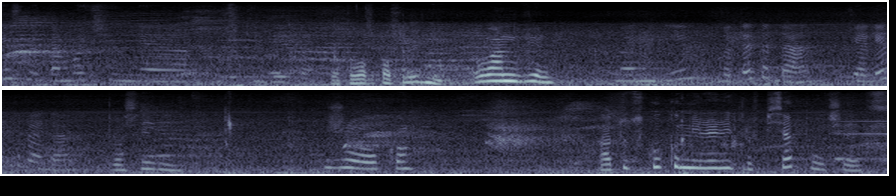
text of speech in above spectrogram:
есть, но там очень э. Это у вас последний? Ланвин. Ланвин, вот это да. Фиолетовая, да. Последний. Жалко. А тут сколько миллилитров? 50 получается?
